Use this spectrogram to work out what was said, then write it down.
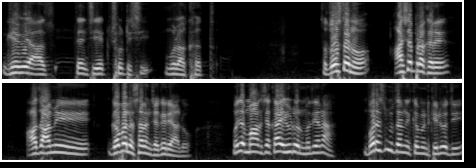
घेऊया आज त्यांची एक छोटीशी मुलाखत. तर दोस्तांनो अशा प्रकारे आज आम्ही गबाले सरांच्या घरी आलो. म्हणजे मागच्या काही व्हिडिओमध्ये ना बरेच मित्रांनी कमेंट केली होती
